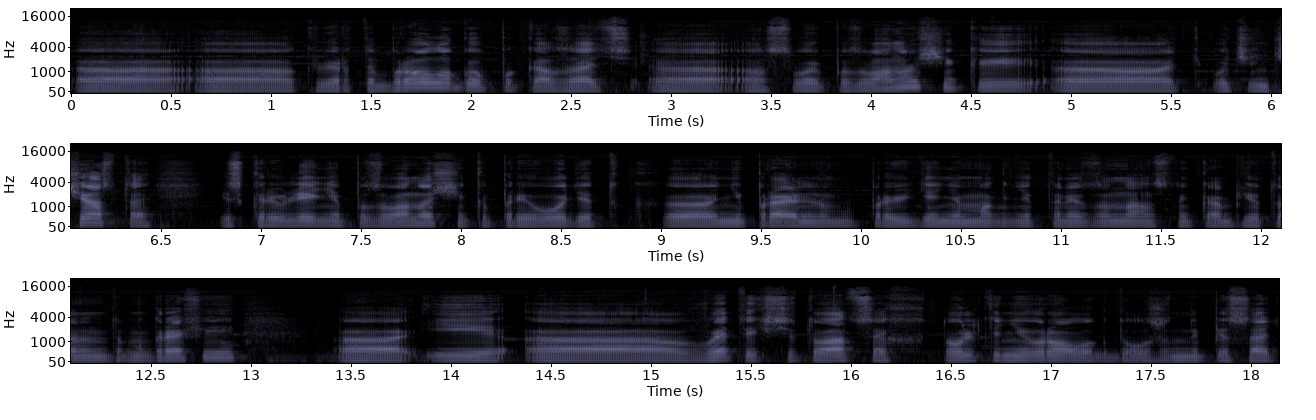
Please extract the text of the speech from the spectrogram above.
э, э, к вертебрологу, показать э, свой позвоночник. И э, очень часто искривление позвоночника приводит к э, неправильному проведению магнитно-резонансной компьютерной томографии. Э, И э, в этих ситуациях только невролог должен написать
